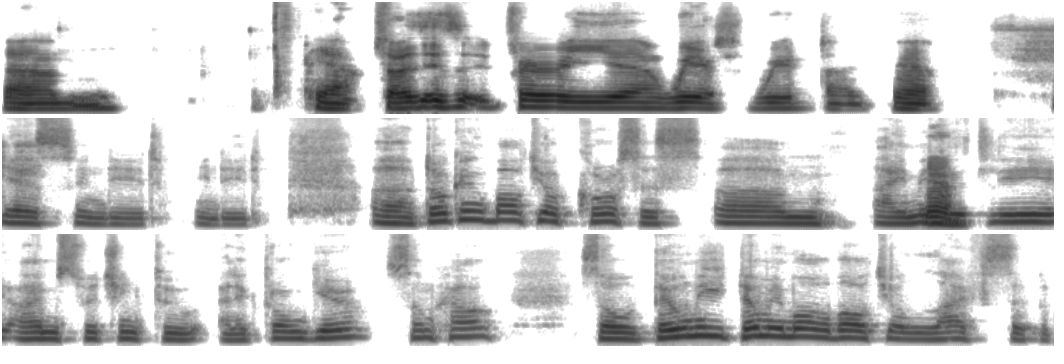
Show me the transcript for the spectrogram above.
Um, yeah. So it's, it's very uh, weird weird time. Yeah. Yes indeed indeed. Uh, talking about your courses um, i immediately yeah. i'm switching to Elektron gear somehow. So tell me tell me more about your life setup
